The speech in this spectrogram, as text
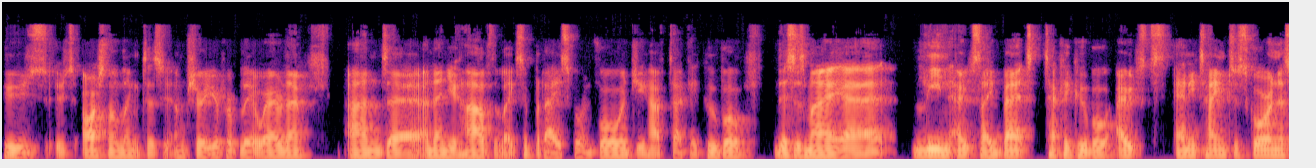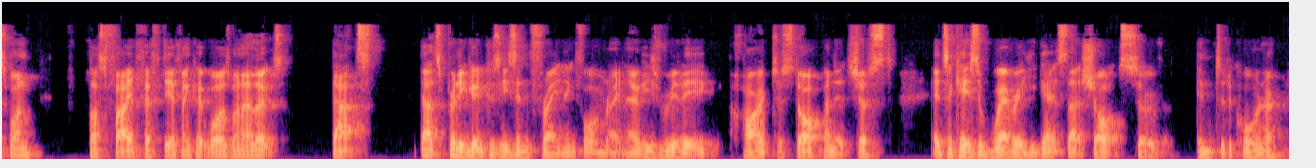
who's who's Arsenal linked, as I'm sure you're probably aware now. And uh, and then you have the likes of Brais going forward. You have Take Kubo. This is my uh, lean outside bet. Take Kubo out any time to score in this one, plus five fifty. I think it was when I looked. That's that's pretty good because he's in frightening form right now. He's really hard to stop, and it's just it's a case of whether he gets that shot sort of into the corner.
